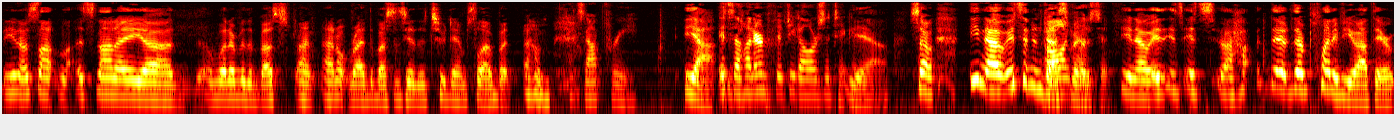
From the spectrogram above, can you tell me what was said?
you know, it's not it's not a uh, whatever the bus. I, I don't ride the buses here; they're too damn slow. But um, It's not free. Yeah, It's $150 a ticket. yeah. So you know, it's an investment. All inclusive. You know, it, it's it's uh, there, there are plenty of you out there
